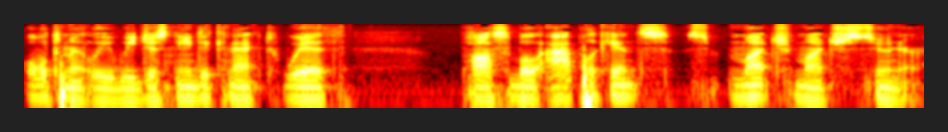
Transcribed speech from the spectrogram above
Ultimately, we just need to connect with possible applicants much, much sooner.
